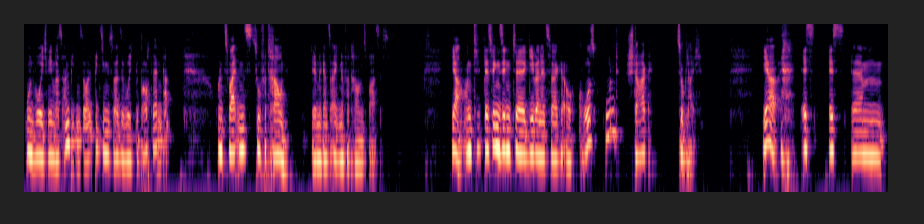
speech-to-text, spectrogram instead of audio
und wo ich wem was anbieten soll, beziehungsweise wo ich gebraucht werden kann. Und zweitens zu Vertrauen. Sie haben eine ganz eigene Vertrauensbasis. Ja, und deswegen sind äh, Gebernetzwerke auch groß und stark zugleich. Ja, es, es, ähm,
